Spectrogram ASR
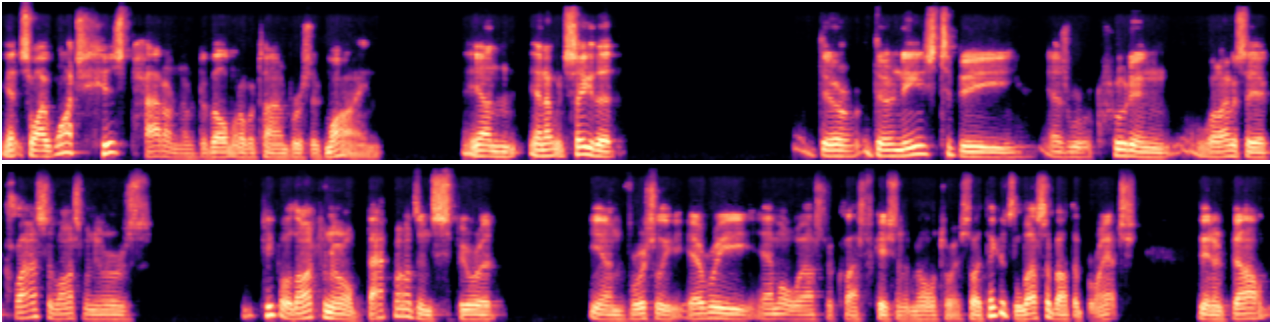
And so I watch his pattern of development over time versus mine, and and I would say that there there needs to be as we're recruiting what I would say a class of entrepreneurs people with entrepreneurial backgrounds and spirit in virtually every MOS or classification of the military. So I think it's less about the branch than about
